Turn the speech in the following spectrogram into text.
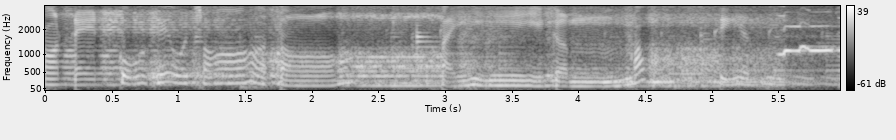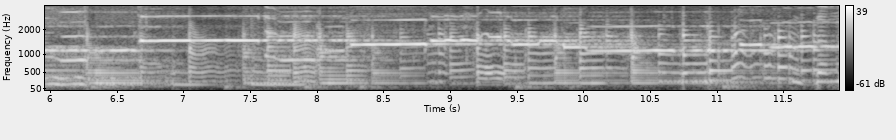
Ngọn đèn cô khêu cho tỏ. Tay cầm móc tiền. Dâng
